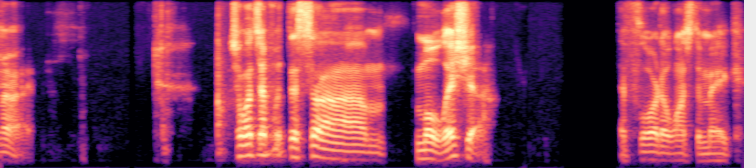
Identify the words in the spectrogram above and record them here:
All right. So what's up with this um militia that Florida wants to make?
